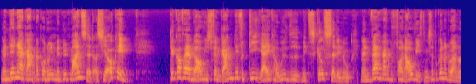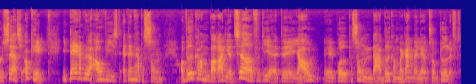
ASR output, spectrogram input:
men den her gang, der går du ind med et nyt mindset og siger, okay, det kan godt være, at jeg bliver afvist fem gange. Det er fordi, jeg ikke har udvidet mit skillset endnu. Men hver gang du får en afvisning, så begynder du at analysere og sige, okay, i dag der blev jeg afvist af den her person. Og vedkommende var ret irriteret, fordi at øh, jeg afbrød personen, der vedkommende var i gang med at lave et tungt dødløft.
